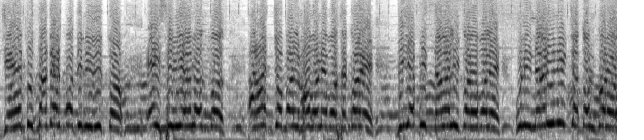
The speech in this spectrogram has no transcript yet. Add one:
যেহেতু তাদের প্রতিনিধিত্ব এই সিবি আনন্দ বোস রাজ্যপাল ভবনে বসে করে বিজেপির দালালি করে বলে উনি নারী নির্যাতন করেও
